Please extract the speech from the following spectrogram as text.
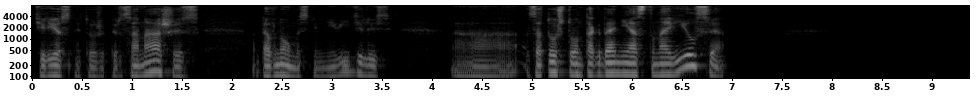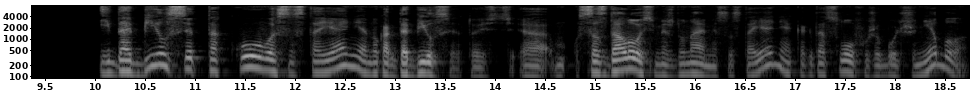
интересный тоже персонаж, из, давно мы с ним не виделись, э, за то, что он тогда не остановился и добился такого состояния, ну как добился, то есть э, создалось между нами состояние, когда слов уже больше не было,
